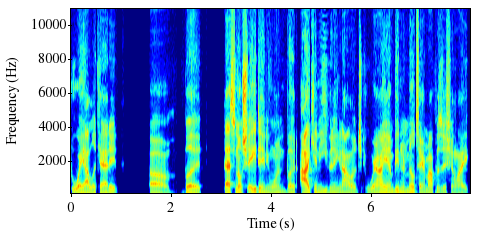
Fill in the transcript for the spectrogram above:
the way I look at it, um, but that's no shade to anyone. But I can even acknowledge where I am being in the military, my position, like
